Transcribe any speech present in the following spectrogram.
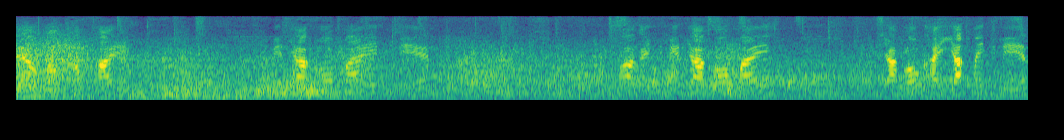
แล้วควาทับไทยพี่นอยากลองไหมพี่เบนว่าไงพี่เบนอยากลองไหม อยากลองไข่ยักษ์ไหมพี่เบน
